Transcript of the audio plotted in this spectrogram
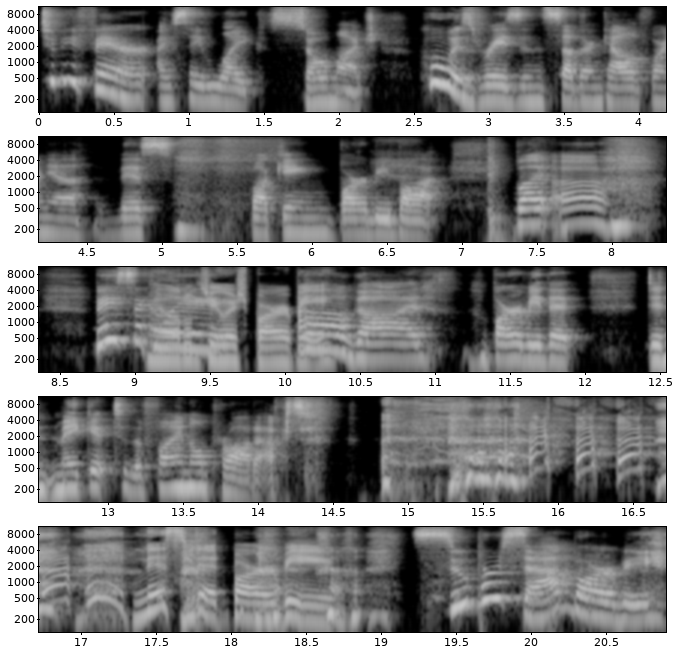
to be fair, I say like so much. Who is raised in Southern California? This fucking Barbie bot. But Ugh, basically, my little Jewish Barbie. Oh God, Barbie that didn't make it to the final product. Misfit Barbie. Super sad Barbie.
